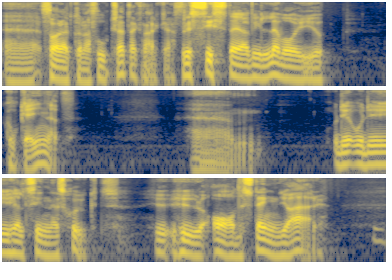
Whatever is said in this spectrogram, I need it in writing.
Eh, för att kunna fortsätta knarka. För det sista jag ville var ju upp kokainet. Eh, och, det, och det är ju helt sinnessjukt hur, hur avstängd jag är. Mm.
